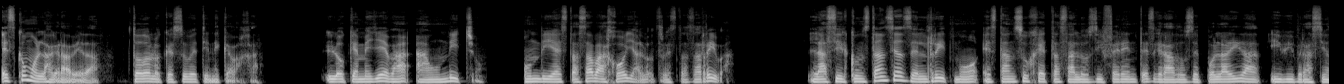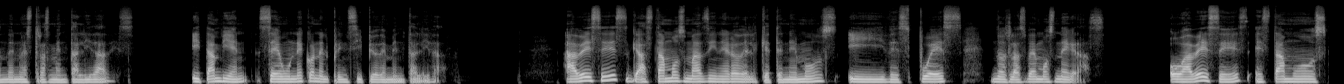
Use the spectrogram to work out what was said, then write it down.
Es como la gravedad, todo lo que sube tiene que bajar. Lo que me lleva a un dicho, un día estás abajo y al otro estás arriba. Las circunstancias del ritmo están sujetas a los diferentes grados de polaridad y vibración de nuestras mentalidades. Y también se une con el principio de mentalidad. A veces gastamos más dinero del que tenemos y después nos las vemos negras. O a veces estamos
